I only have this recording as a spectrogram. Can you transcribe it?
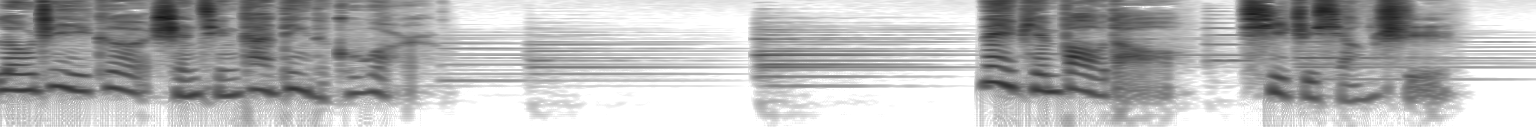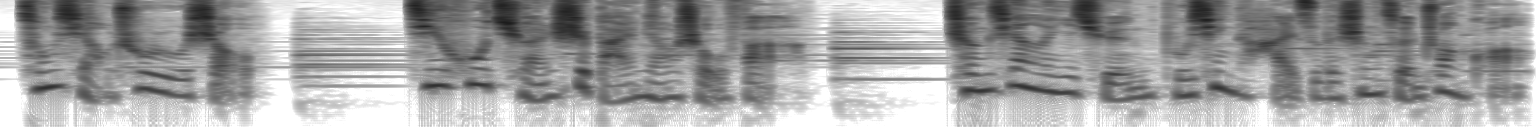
搂着一个神情淡定的孤儿。那篇报道细致详实，从小处入手，几乎全是白描手法，呈现了一群不幸的孩子的生存状况。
